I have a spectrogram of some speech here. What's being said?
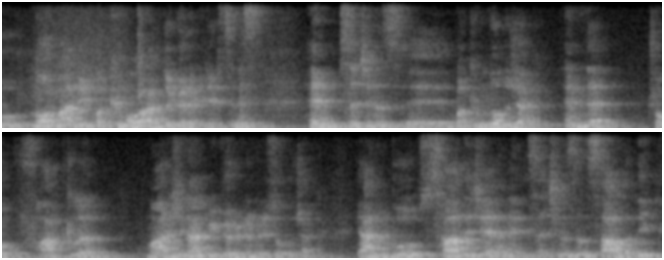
bu normal bir bakım olarak da görebilirsiniz. Hem saçınız e, bakımlı olacak hem de çok farklı, marjinal bir görünümünüz olacak. Yani bu sadece hani saçınızın sağlığı değil,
